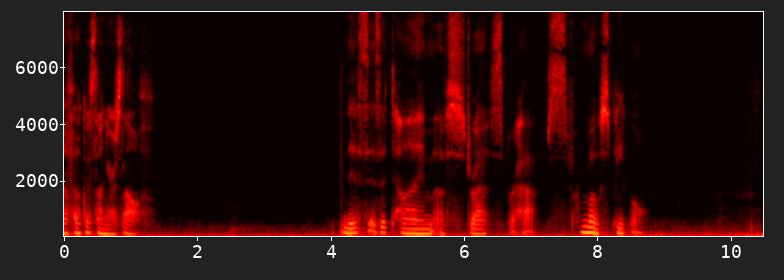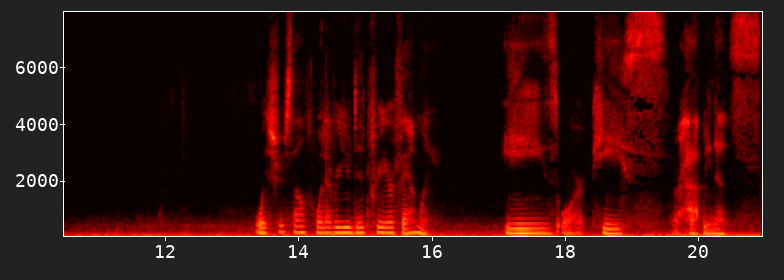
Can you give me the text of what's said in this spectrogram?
Now focus on yourself. This is a time of stress, perhaps, for most people. Wish yourself whatever you did for your family ease or peace or happiness.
